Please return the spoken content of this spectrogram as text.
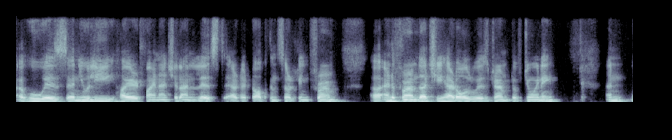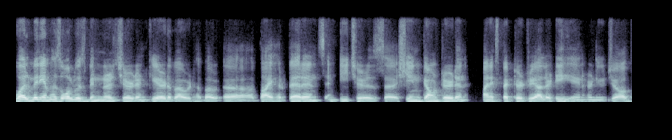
uh, who is a newly hired financial analyst at a top consulting firm uh, and a firm that she had always dreamt of joining. And while Miriam has always been nurtured and cared about, about uh, by her parents and teachers, uh, she encountered an unexpected reality in her new job.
